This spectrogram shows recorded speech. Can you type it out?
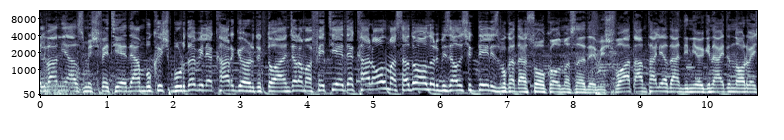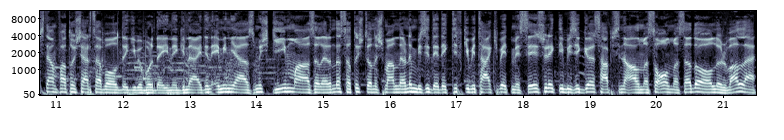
Elvan yazmış Fethiye'den bu kış burada bile kar gördük Doğancan ama Fethiye'de kar olmasa da olur biz alışık değiliz bu kadar soğuk olmasına demiş. Fuat Antalya'dan dinliyor günaydın Norveç'ten Fatoş Ersab olduğu gibi burada yine günaydın. Emin yazmış giyim mağazalarında satış danışmanlarının bizi dedektif gibi takip etmesi sürekli bizi göz hapsine alması olmasa da olur valla.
